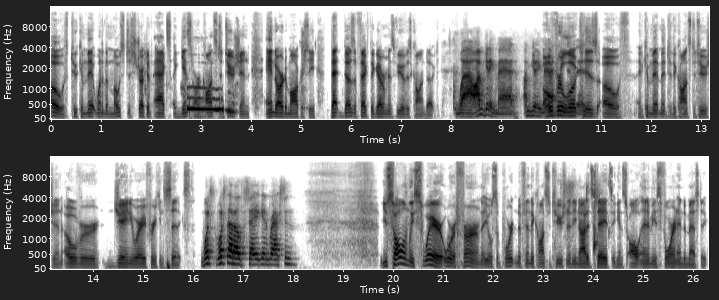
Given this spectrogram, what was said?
oath to commit one of the most destructive acts against our Constitution and our democracy, that does affect the government's view of his conduct. Wow, I'm getting mad. I'm getting mad. Overlooked his oath and commitment to the Constitution over January freaking 6th. What's what's that oath say again, Braxton? You solemnly swear or affirm that you will support and defend the Constitution of the United States against all enemies, foreign and domestic.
